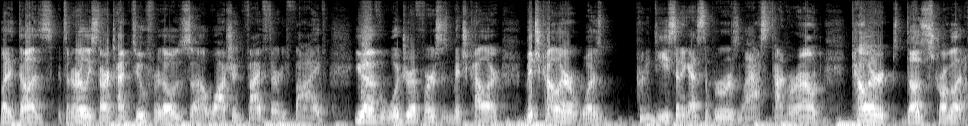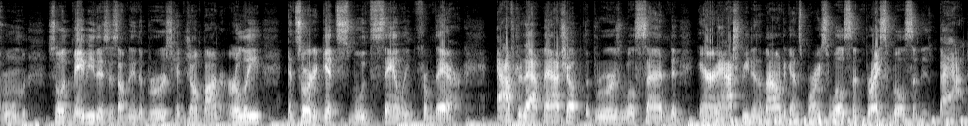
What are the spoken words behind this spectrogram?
but it does. It's an early start time too for those uh, watching. 5:35. You have Woodruff versus Mitch Keller. Mitch Keller was pretty decent against the Brewers last time around. Keller does struggle at home, so maybe this is something the Brewers can jump on early and sort of get smooth sailing from there. After that matchup, the Brewers will send Aaron Ashby to the mound against Bryce Wilson. Bryce Wilson is bad.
